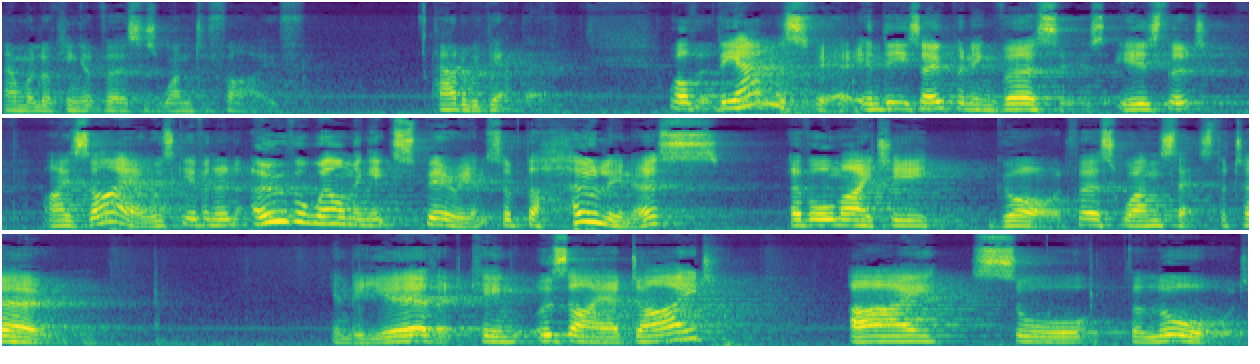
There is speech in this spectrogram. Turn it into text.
And we're looking at verses 1 to 5. How do we get there? Well, the atmosphere in these opening verses is that Isaiah was given an overwhelming experience of the holiness of Almighty God. Verse 1 sets the tone. In the year that King Uzziah died, I saw the Lord.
